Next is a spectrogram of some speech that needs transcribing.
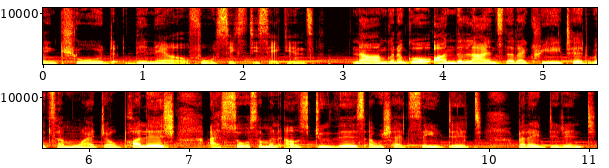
then cured the nail for 60 seconds. Now I'm gonna go on the lines that I created with some white gel polish. I saw someone else do this. I wish I had saved it, but I didn't.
